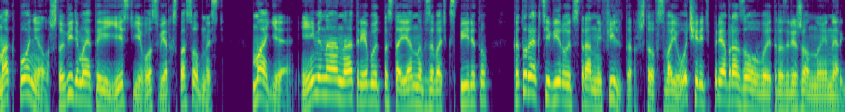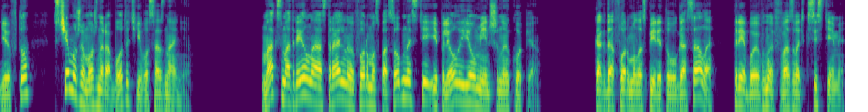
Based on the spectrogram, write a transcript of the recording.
Маг понял, что, видимо, это и есть его сверхспособность. Магия, и именно она требует постоянно взывать к спириту, который активирует странный фильтр, что, в свою очередь, преобразовывает разряженную энергию в то, с чем уже можно работать его сознанию. Маг смотрел на астральную форму способности и плел ее уменьшенную копию. Когда формула спирита угасала, требуя вновь возвать к системе,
